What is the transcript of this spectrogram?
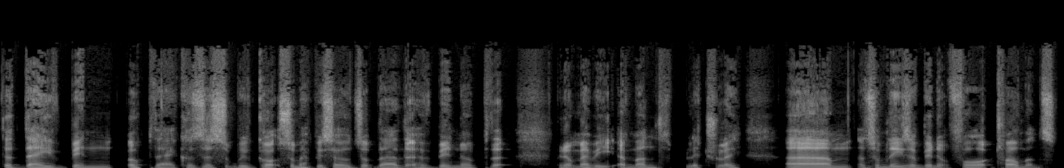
that they've been up there because we've got some episodes up there that have been up that been up maybe a month, literally, um, and some of these have been up for twelve months.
